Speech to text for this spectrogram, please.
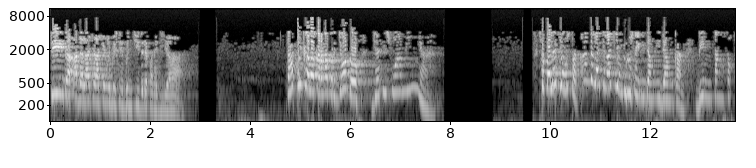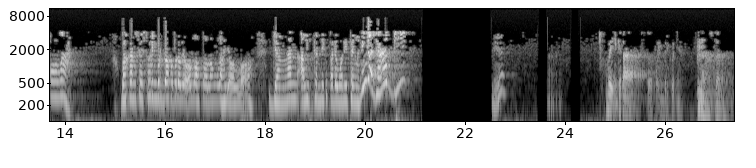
Tidak ada laki-laki yang lebih saya benci daripada dia. Tapi kalau karena berjodoh, jadi suaminya. Sebaliknya Ustaz, ada laki-laki yang dulu saya idam-idamkan. Bintang sekolah. Bahkan saya sering berdoa kepada ya Allah, tolonglah ya Allah. Jangan alihkan dia kepada wanita yang lain. Ini nggak jadi. Ya. Nah. Baik, kita ke poin berikutnya. Nah, Ustaz.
